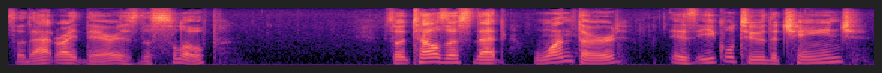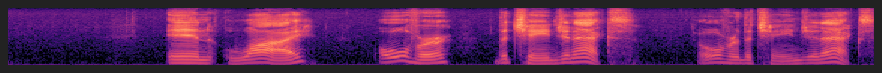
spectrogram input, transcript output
so that right there is the slope so it tells us that 1 third is equal to the change in y over the change in x. Over the change in x.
